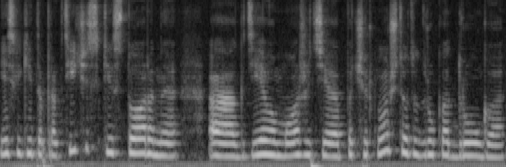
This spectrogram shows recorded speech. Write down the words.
есть какие-то практические стороны, э, где вы можете подчеркнуть что-то друг от друга,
